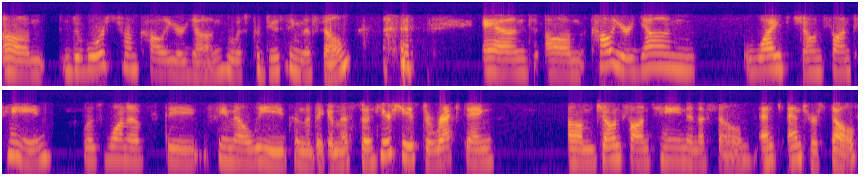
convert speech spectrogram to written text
um, divorced from Collier Young, who was producing the film, and um, Collier Young's wife, Joan Fontaine, was one of the female leads in The Bigamist. So here she is directing um, Joan Fontaine in a film, and and herself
